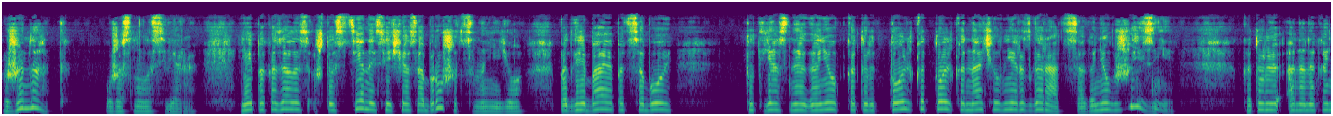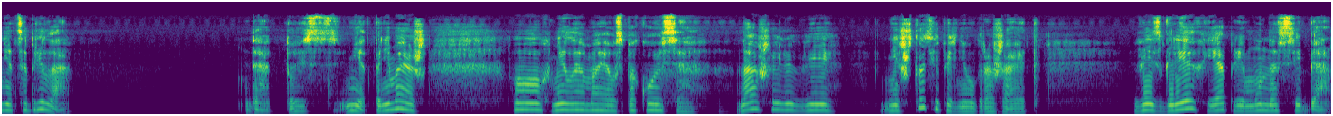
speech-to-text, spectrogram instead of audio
женат?» — ужаснулась Вера. Ей показалось, что стены сейчас обрушатся на нее, подгребая под собой тот ясный огонек, который только-только начал в ней разгораться, огонек жизни, которую она, наконец, обрела. Да, то есть, нет, понимаешь, ох, милая моя, успокойся, нашей любви ничто теперь не угрожает. Весь грех я приму на себя».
